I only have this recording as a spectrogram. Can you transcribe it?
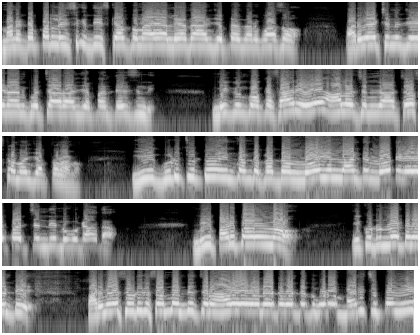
మన టిప్పర్లు ఇసుక తీసుకెళ్తున్నాయా లేదా అని చెప్పే దానికోసం పర్యవేక్షణ చేయడానికి వచ్చారు అని చెప్పని తెలిసింది. మీకు ఇంకొకసారి ఆలోచన చేసుకోమని చెప్తున్నాను. ఈ గుడి చుట్టూ ఇంతంత పెద్ద లోయల్ లాంటి లోతులు ఏర్పరిచింది నువ్వు కాదా? నీ పరిపాలనలో ఇక్కడ ఉన్నటువంటి పరమేశ్వరుడికి సంబంధించిన ఆలయం అనేటువంటిది కూడా మరిచిపోయి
